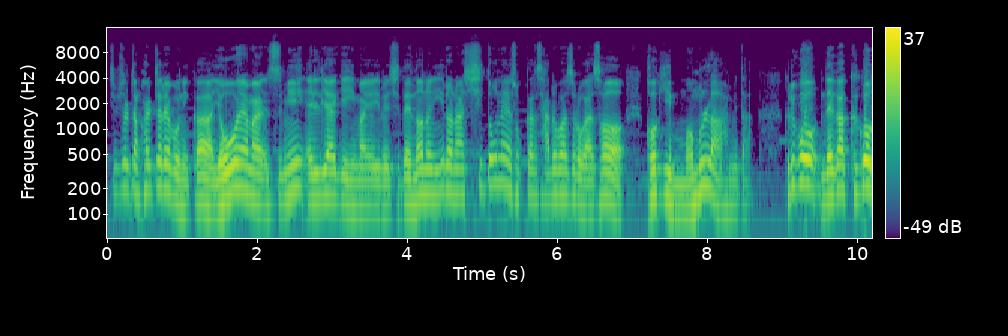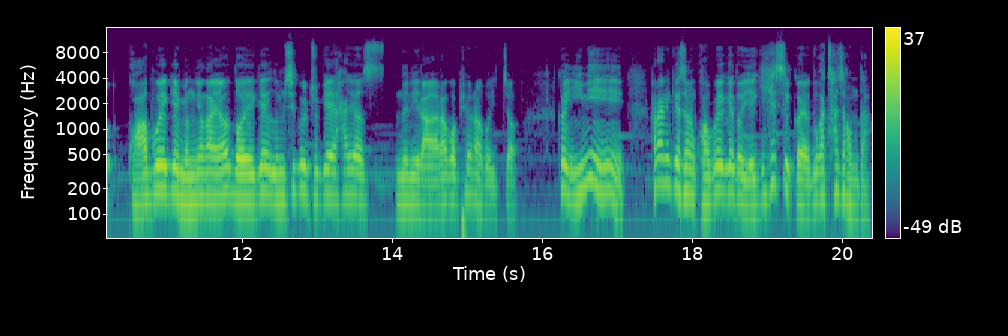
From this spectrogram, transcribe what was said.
17장 8절에 보니까 여호와의 말씀이 엘리야에게 임하여 이르시되 너는 일어나 시돈에 속한 사르밧으로 가서 거기 머물라 합니다. 그리고 내가 그곳 과부에게 명령하여 너에게 음식을 주게 하였느니라라고 표현하고 있죠. 그 이미 하나님께서는 과부에게도 얘기했을 거예요. 누가 찾아온다.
